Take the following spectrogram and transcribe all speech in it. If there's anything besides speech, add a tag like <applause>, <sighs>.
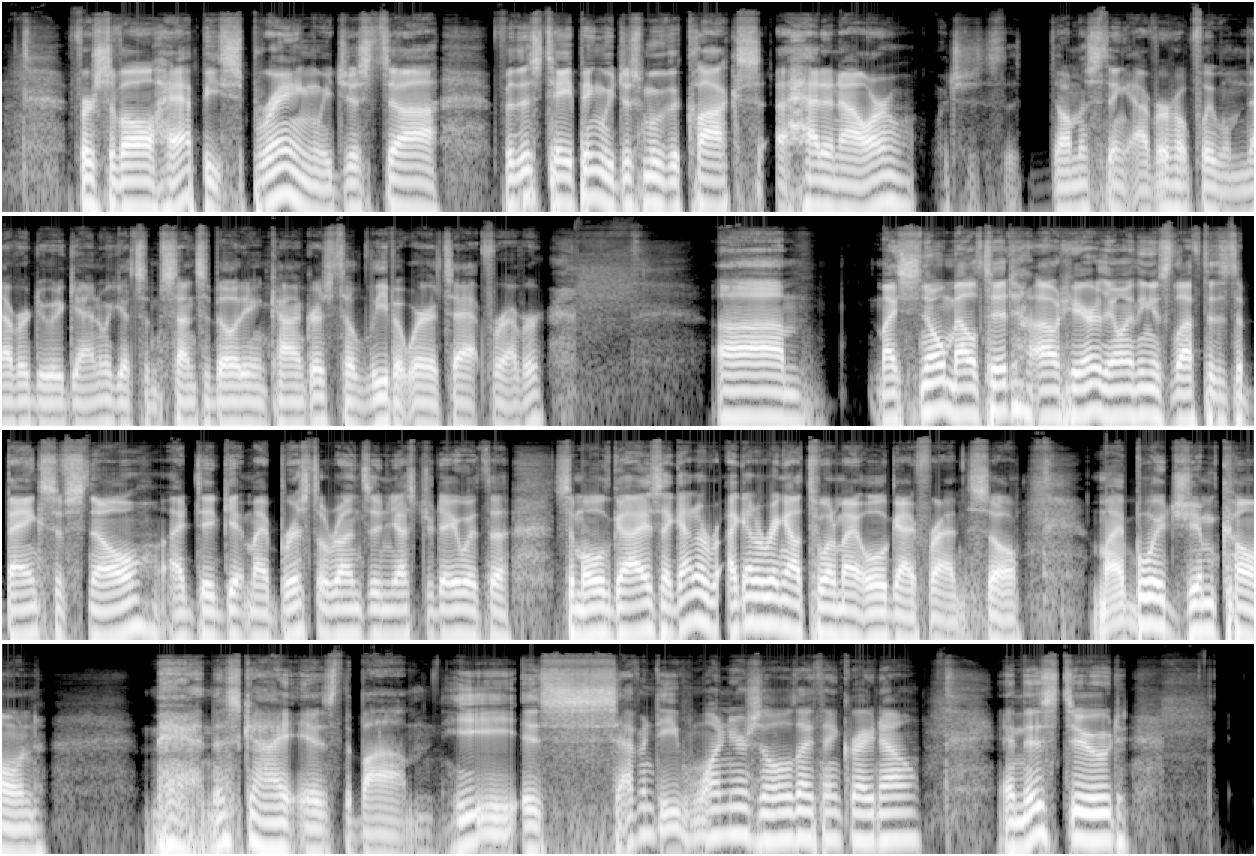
First of all, happy spring. We just, uh, for this taping, we just moved the clocks ahead an hour, which is the dumbest thing ever. Hopefully, we'll never do it again. We get some sensibility in Congress to leave it where it's at forever. Um, my snow melted out here. The only thing is left is the banks of snow. I did get my Bristol runs in yesterday with uh, some old guys. I got to I got to ring out to one of my old guy friends. So, my boy Jim Cone, man, this guy is the bomb. He is 71 years old, I think, right now, and this dude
